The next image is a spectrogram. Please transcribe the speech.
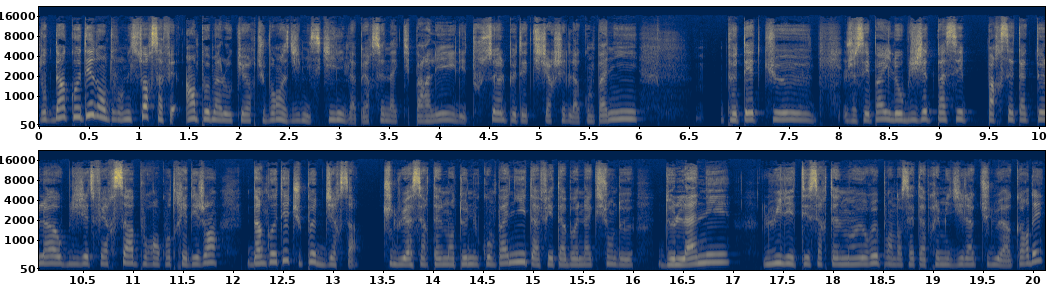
Donc d'un côté dans ton histoire, ça fait un peu mal au cœur, tu vois, on se dit miskin, la personne à qui parler, il est tout seul, peut-être qu'il cherchait de la compagnie. Peut-être que, je sais pas, il est obligé de passer par cet acte-là, obligé de faire ça pour rencontrer des gens. D'un côté, tu peux te dire ça. Tu lui as certainement tenu compagnie, t'as fait ta bonne action de, de l'année. Lui, il était certainement heureux pendant cet après-midi-là que tu lui as accordé.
